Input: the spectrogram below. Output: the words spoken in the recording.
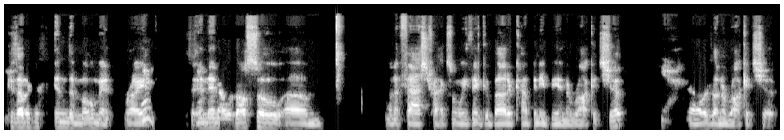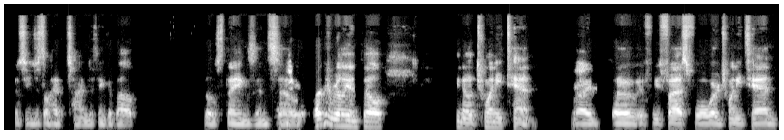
because I was just in the moment, right? Yeah. And then I was also um, on a fast track. So when we think about a company being a rocket ship, yeah, I was on a rocket ship, and so you just don't have time to think about those things. And so it wasn't really until you know 2010, right? So if we fast forward 2010,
